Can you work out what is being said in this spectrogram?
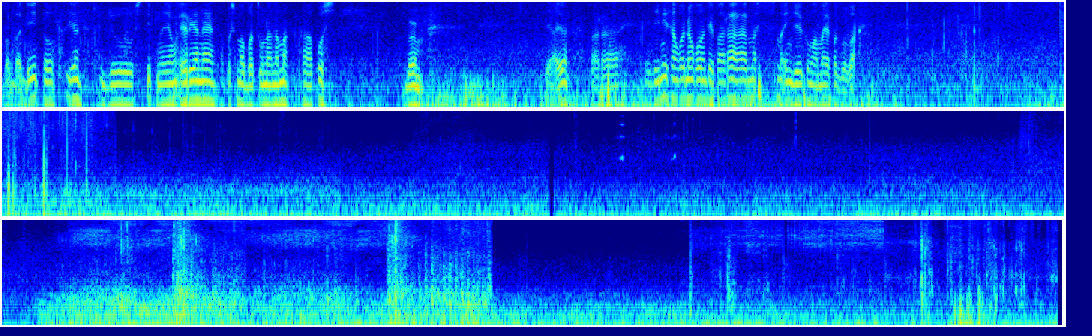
baba dito yan medyo steep na yung area na yan tapos mabato na naman. Tapos berm kaya yun para ilinisan ko ng konti para mas ma-enjoy ko mamaya pagbaba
